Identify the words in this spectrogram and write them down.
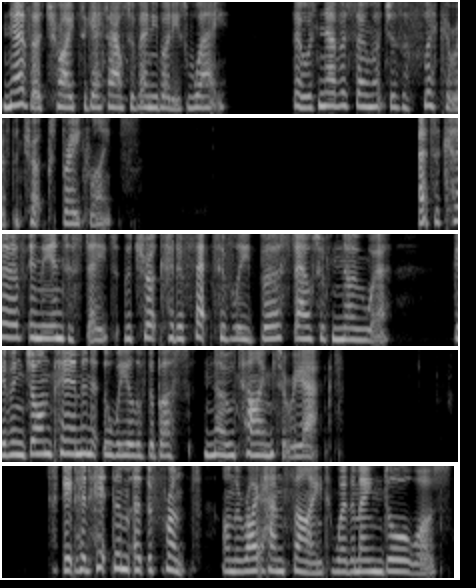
never tried to get out of anybody's way. There was never so much as a flicker of the truck's brake lights. At a curve in the interstate, the truck had effectively burst out of nowhere, giving John Pierman at the wheel of the bus no time to react. It had hit them at the front, on the right hand side where the main door was.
